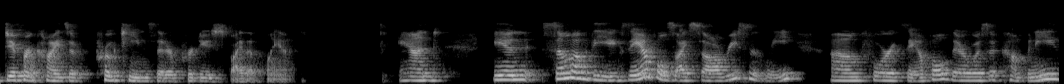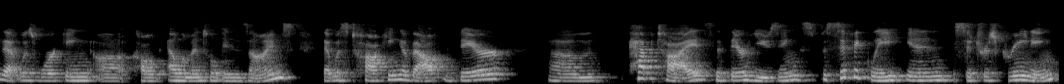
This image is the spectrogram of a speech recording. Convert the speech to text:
different kinds of proteins that are produced by the plant. And in some of the examples I saw recently, um, for example, there was a company that was working uh, called Elemental Enzymes that was talking about their um, peptides that they're using specifically in citrus greening,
